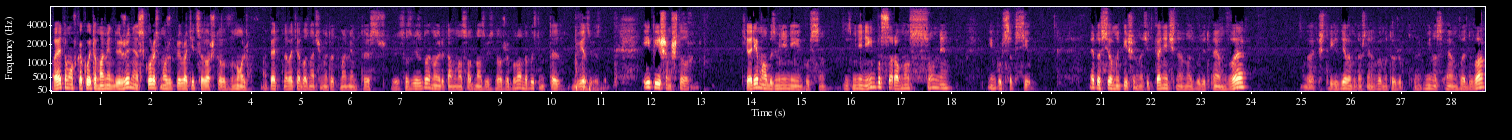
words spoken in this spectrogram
Поэтому в какой-то момент движения скорость может превратиться во что? В ноль. Опять давайте обозначим этот момент то есть со звездой, ну или там у нас одна звезда уже была, допустим, Т две звезды. И пишем, что теорема об изменении импульса. Изменение импульса равно сумме импульсов сил. Это все мы пишем, значит, конечное у нас будет МВ. Давайте штрих сделаем, потому что МВ мы тоже минус МВ2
